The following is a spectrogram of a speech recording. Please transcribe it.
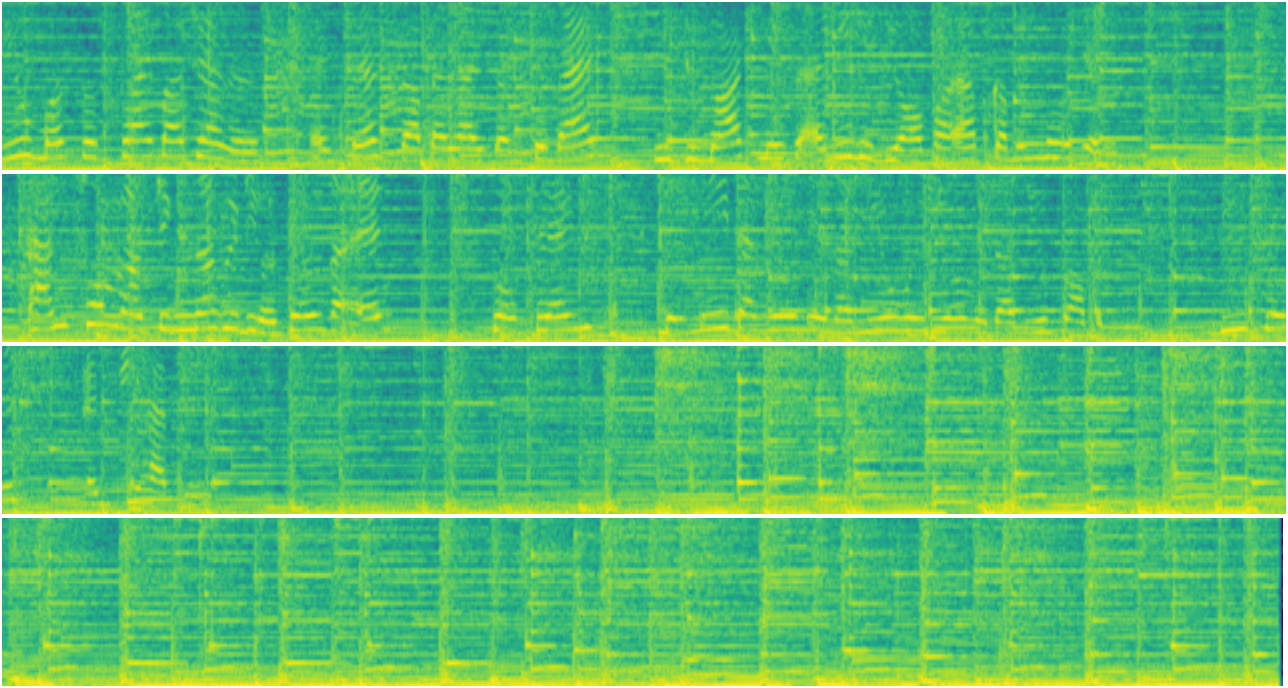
you must subscribe our channel and press the bell icon so that you do not miss any video of our upcoming hotels. Thanks for watching the video till the end. So friends, we'll meet again in a new video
